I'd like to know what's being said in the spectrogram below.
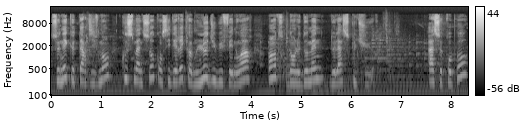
ce n'est que tardivement qu'Ousmane considéré comme le du buffet noir, entre dans le domaine de la sculpture. À ce propos,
